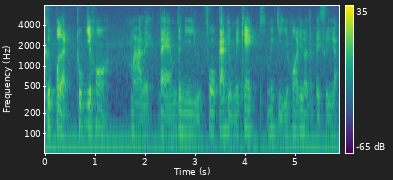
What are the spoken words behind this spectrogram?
คือเปิดทุกยี่ห้อมาเลย แต่มันจะมีอยู่โฟกัสอยู่ไม่แค่ไม่กี่ยี่ห้อที่เราจะไปซื้ออะ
